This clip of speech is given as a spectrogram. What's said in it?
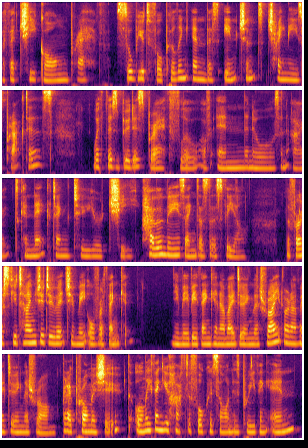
with a Qigong breath. So beautiful, pulling in this ancient Chinese practice with this Buddha's breath flow of in the nose and out, connecting to your Qi. How amazing does this feel? The first few times you do it, you may overthink it. You may be thinking, Am I doing this right or am I doing this wrong? But I promise you, the only thing you have to focus on is breathing in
